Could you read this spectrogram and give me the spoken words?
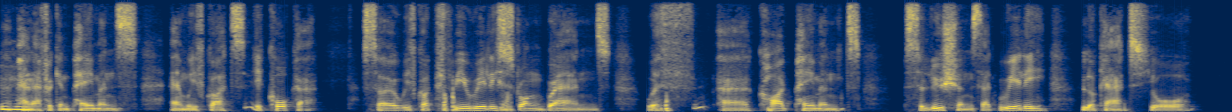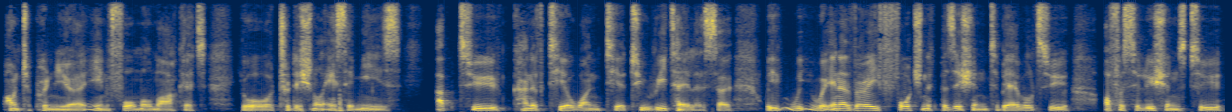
mm-hmm. Pan African Payments, and we've got iKhokha. So we've got three really strong brands with uh, card payment solutions that really look at your entrepreneur informal market, your traditional SMEs, up to kind of tier one, tier two retailers. So we, we, we're in a very fortunate position to be able to offer solutions to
